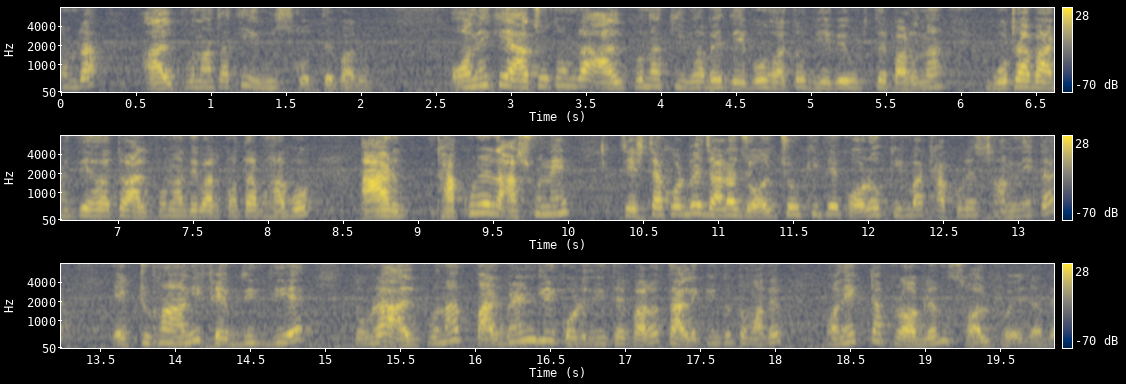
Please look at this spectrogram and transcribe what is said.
তোমরা আলপনাটাকে ইউজ করতে পারো। অনেকে আছো, তোমরা আলপনা কীভাবে দেবো হয়তো ভেবে উঠতে পারো না। গোটা বাড়িতে হয়তো আলপনা দেবার কথা ভাবো। আর ঠাকুরের আসনে চেষ্টা করবে যারা জলচৌকিতে করো কিংবা ঠাকুরের সামনেটা একটুখানি ফেব্রিক দিয়ে তোমরা আলপনা পারমানেন্টলি করে নিতে পারো, তাহলে কিন্তু তোমাদের অনেকটা প্রবলেম সলভ হয়ে যাবে।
